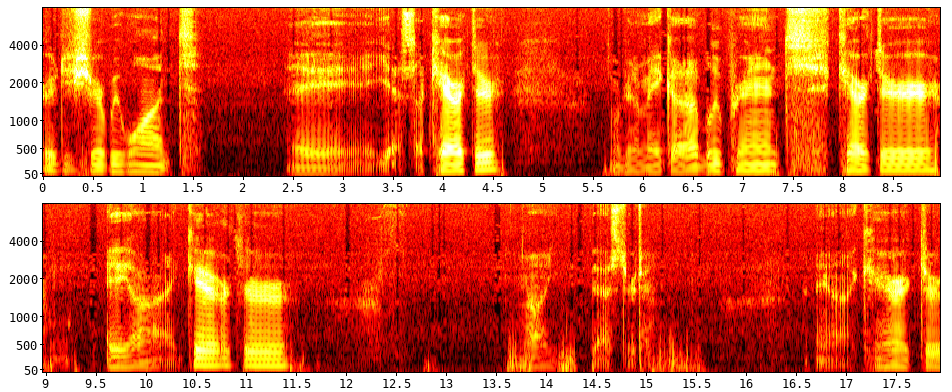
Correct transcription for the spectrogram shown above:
Pretty sure we want a yes a character. We're gonna make a blueprint character AI character. Oh, you bastard. AI character.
